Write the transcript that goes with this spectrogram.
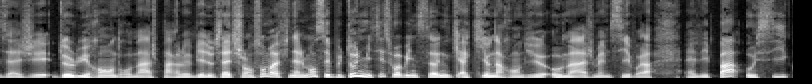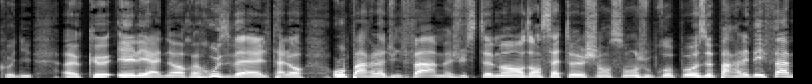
de lui rendre hommage par le biais de cette chanson. Bah, finalement, c'est plutôt une Mrs. Robinson à qui on a rendu euh, hommage, même si voilà, elle n'est pas aussi connue euh, que Eleanor Roosevelt. Alors, on parle d'une femme justement dans cette chanson. Je vous propose de parler des femmes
